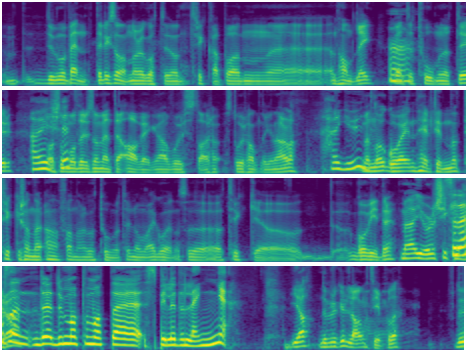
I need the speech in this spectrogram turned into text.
Du må vente liksom når du har gått inn og trykka på en, eh, en handling. Ah. Vente to minutter, Oi, og så shit. må du liksom vente avhengig av hvor star, stor handlingen er. da Herregud. Men nå går jeg inn hele tiden og trykker sånn der. Ah, faen, nå har det gått to minutter, nå må jeg gå inn og så trykke og gå videre. Men jeg gjør det Så skikkelig det er bra. sånn, det, du må på en måte spille det lenge. Ja, du bruker lang tid på det. Du,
